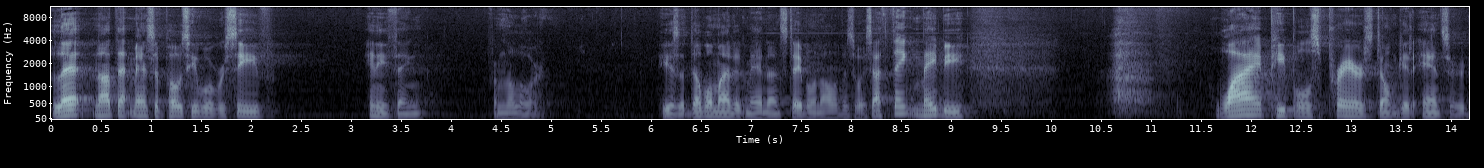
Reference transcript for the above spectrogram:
Let not that man suppose he will receive anything from the Lord. He is a double minded man, unstable in all of his ways. I think maybe why people's prayers don't get answered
